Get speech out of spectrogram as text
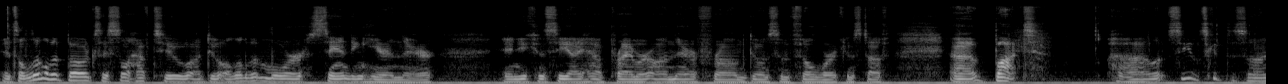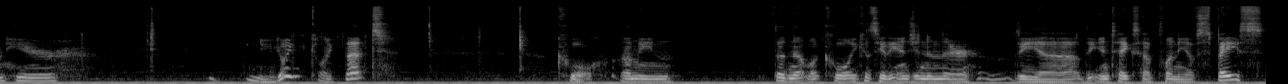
It's a little bit bowed because I still have to uh, do a little bit more sanding here and there. And you can see I have primer on there from doing some fill work and stuff. Uh, but uh, let's see, let's get this on here. Yoink, like that. Cool. I mean, doesn't that look cool? You can see the engine in there. The uh, the intakes have plenty of space.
